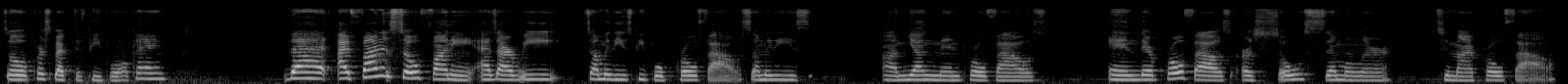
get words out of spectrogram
So perspective people okay? That i find it so funny as i read some of these people profiles some of these um, young men profiles and their profiles are so similar to my profile.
